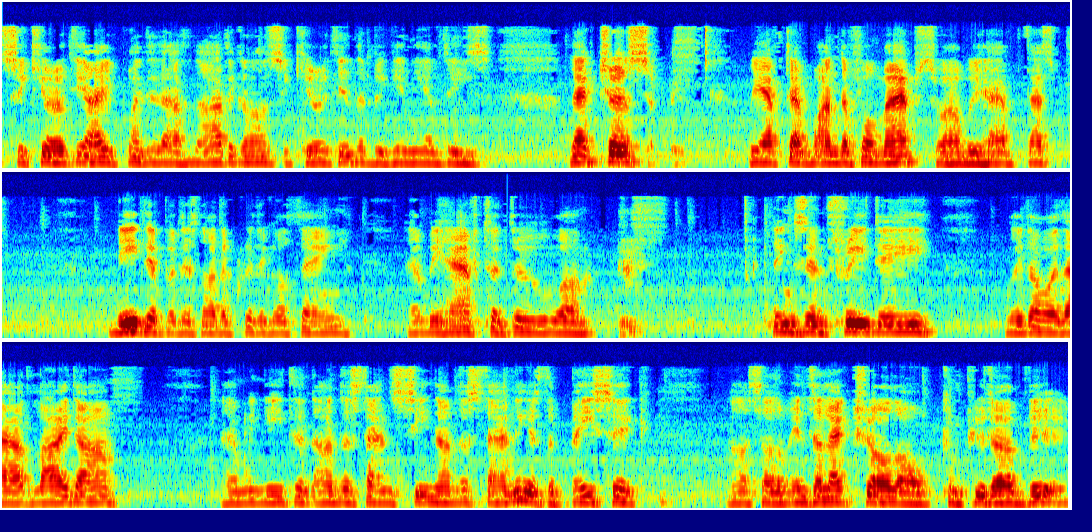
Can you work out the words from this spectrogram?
security. I pointed out an article on security at the beginning of these lectures. We have to have wonderful maps. Well, we have that's needed, but it's not a critical thing. And we have to do um, things in 3D with or without LiDAR. And we need to understand scene understanding as the basic uh, sort of intellectual or computer vi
